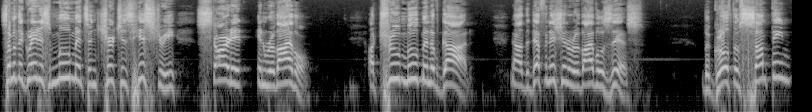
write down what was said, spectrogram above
Some of the greatest movements in church's history started in revival, a true movement of God. Now, the definition of revival is this the growth of something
